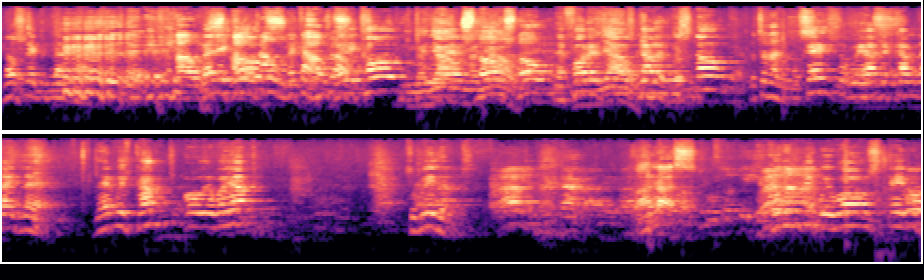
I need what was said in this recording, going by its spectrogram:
No sleeping that night. Out. Very cold. Very cold. We Engañado, were- Snow, engañado. snow. The forest Engañado. was covered with snow. No te dan. Okay, so we had to come night there. Then we've come all the way up to Midland. Atlas. We couldn't be, we weren't able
